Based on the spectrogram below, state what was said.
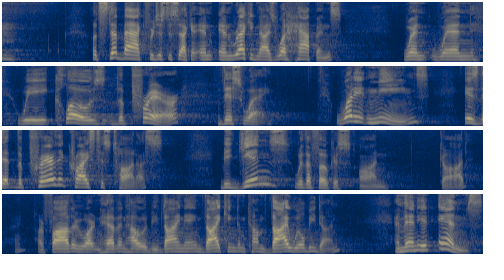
let's step back for just a second and, and recognize what happens when, when we close the prayer this way. What it means is that the prayer that Christ has taught us begins with a focus on God. Our Father who art in heaven, hallowed be thy name, thy kingdom come, thy will be done. And then it ends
